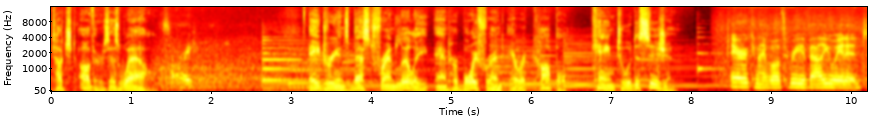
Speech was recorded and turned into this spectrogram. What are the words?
touched others as well. Sorry. Adriane's best friend Lily and her boyfriend Eric Copple came to a decision. Eric and I both reevaluated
